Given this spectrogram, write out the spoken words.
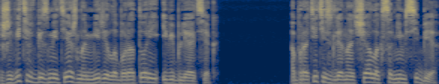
Живите в безмятежном мире лабораторий и библиотек. Обратитесь для начала к самим себе.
